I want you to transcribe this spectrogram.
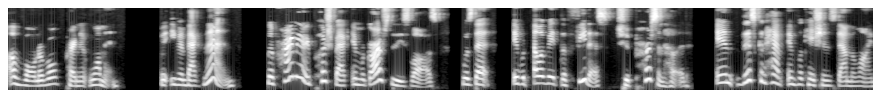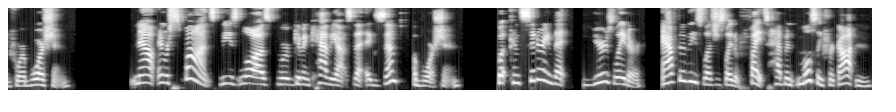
a vulnerable pregnant woman. But even back then, the primary pushback in regards to these laws was that it would elevate the fetus to personhood, and this could have implications down the line for abortion. Now, in response, these laws were given caveats that exempt abortion. But considering that years later, after these legislative fights have been mostly forgotten,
